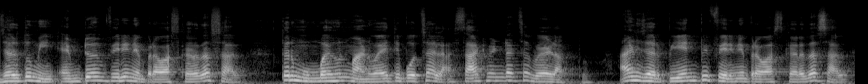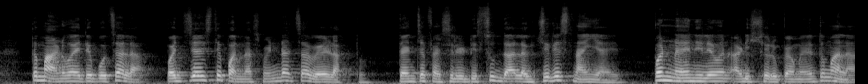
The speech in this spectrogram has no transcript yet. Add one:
जर तुम्ही एम टू एम फेरीने प्रवास करत असाल तर मुंबईहून मांडवा येथे पोचायला साठ मिनिटांचा वेळ लागतो. आणि जर पी एन पी फेरीने प्रवास करत असाल तर मांडवा येथे पोचायला पंचेचाळीस ते पन्नास मिनिटांचा वेळ लागतो. त्यांच्या फॅसिलिटीजसुद्धा लक्झरियस नाही आहेत. पण नयन इलेवन अडीचशे रुपयामध्ये तुम्हाला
